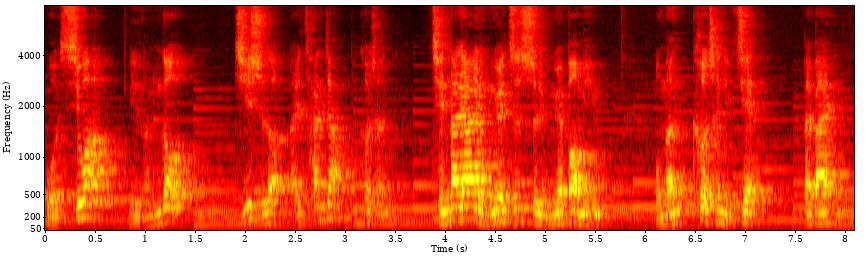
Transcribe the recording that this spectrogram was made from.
我希望你能够及时的来参加我们的课程，请大家踊跃支持，踊跃报名，我们课程里见，拜拜。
